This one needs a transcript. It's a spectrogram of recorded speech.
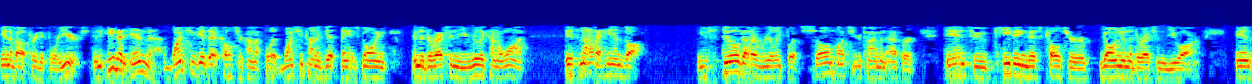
in about three to four years. And even in that, once you get that culture kind of flipped, once you kind of get things going in the direction that you really kind of want, it's not a hands off. You still got to really put so much of your time and effort into keeping this culture going in the direction that you are. And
